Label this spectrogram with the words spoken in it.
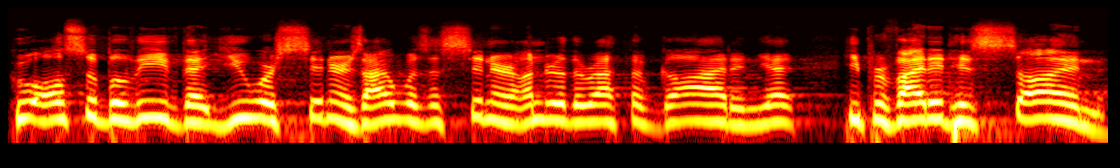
who also believe that you were sinners. I was a sinner under the wrath of God, and yet He provided His Son,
